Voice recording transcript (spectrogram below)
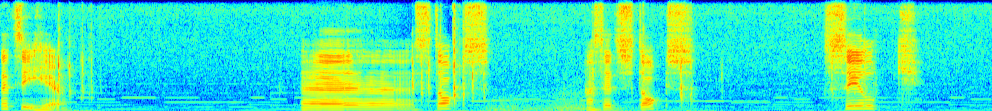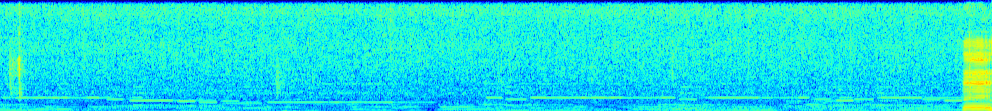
Let's see here. Uh, stocks. I said stocks. Silk. Hmm.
